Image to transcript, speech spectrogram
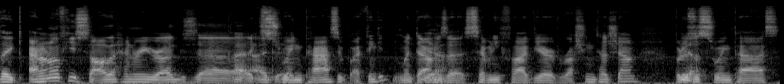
Like I don't know if you saw the Henry Ruggs uh, I- like I swing pass. I think it went down Yeah. as a 75 yard rushing touchdown, but it was Yeah. a swing pass,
